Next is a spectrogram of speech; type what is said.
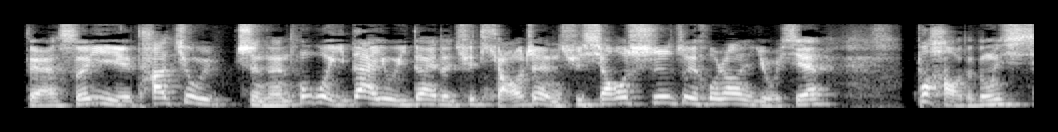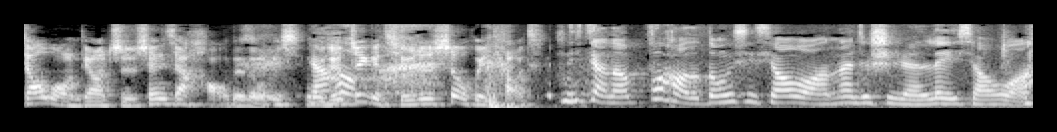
对，所以它就只能通过一代又一代的去调整、去消失，最后让有些不好的东西消亡掉，只剩下好的东西。我觉得这个其实是社会条件。你讲到不好的东西消亡，那就是人类消亡。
